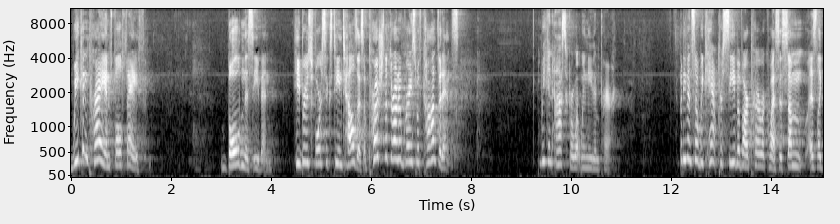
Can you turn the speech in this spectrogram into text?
We can pray in full faith, boldness even. Hebrews 4:16 tells us, approach the throne of grace with confidence. We can ask for what we need in prayer. But even so, we can't perceive of our prayer requests as some as like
